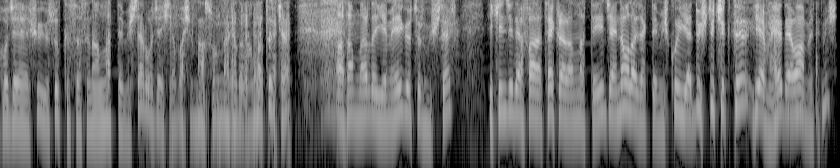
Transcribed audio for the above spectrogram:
hocaya şu Yusuf kıssasını anlat demişler. Hoca işte başından sonuna kadar anlatırken adamlar da yemeğe götürmüşler. İkinci defa tekrar anlat deyince ne olacak demiş. Kuyuya düştü çıktı yemeğe devam etmiş.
